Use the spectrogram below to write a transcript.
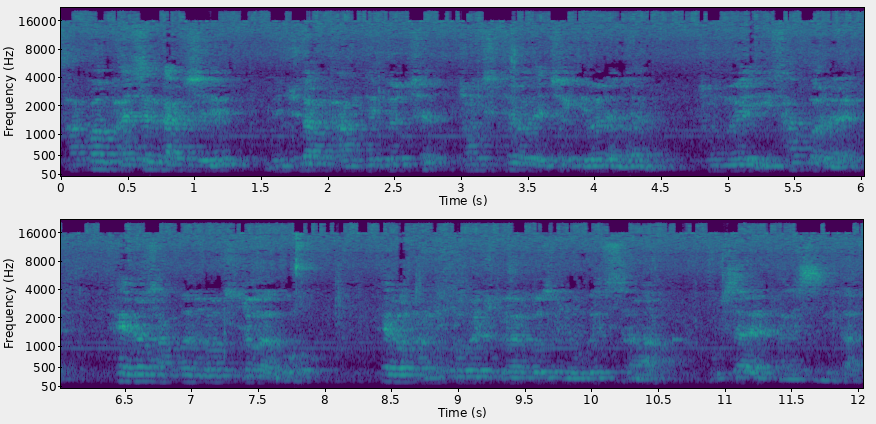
사건 발생 당시 민주당 당대표 채- 정치테러 대책위원회는 정부의 이 사건을 테러 사건으로 지정하고 테러 방지법을 적용할 것을 요구했으나 묵살 당했습니다.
